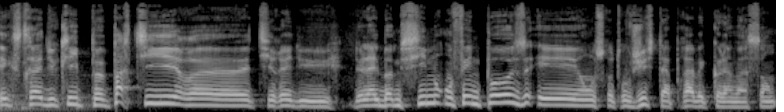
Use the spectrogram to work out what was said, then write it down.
Extrait du clip Partir, euh, tiré du, de l'album Sim. On fait une pause et on se retrouve juste après avec Colin Vincent.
